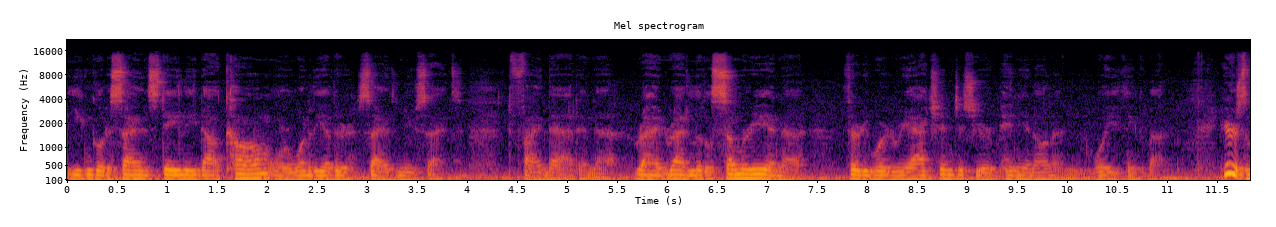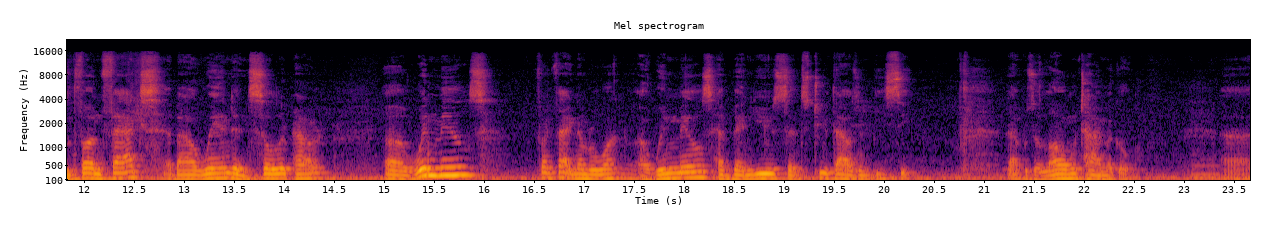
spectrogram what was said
You can go to sciencedaily.com or one of the other science news sites to find that and uh, write, write a little summary and a 30 word reaction, just your opinion on it and what you think about it. Here are some fun facts about wind and solar power. windmills Fun fact number one uh, windmills have been used since 2000 BC. That was a long time ago. Uh,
